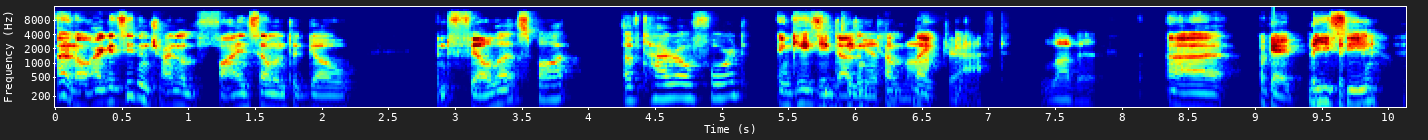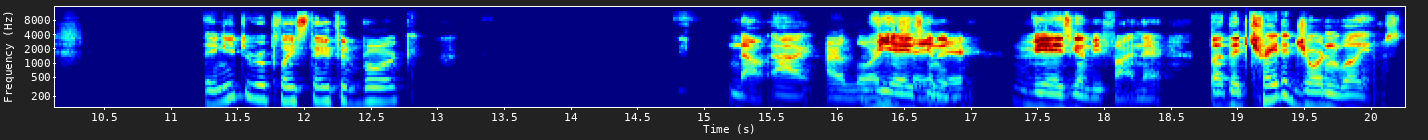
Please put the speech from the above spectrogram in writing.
I don't know. I could see them trying to find someone to go and fill that spot of Tyrell Ford in case he doesn't come. mock Like, draft. Love it. Uh, okay, BC. they need to replace Nathan Rourke. No, uh, Our Lord VA is gonna- VA is going to be fine there. But they traded Jordan Williams,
